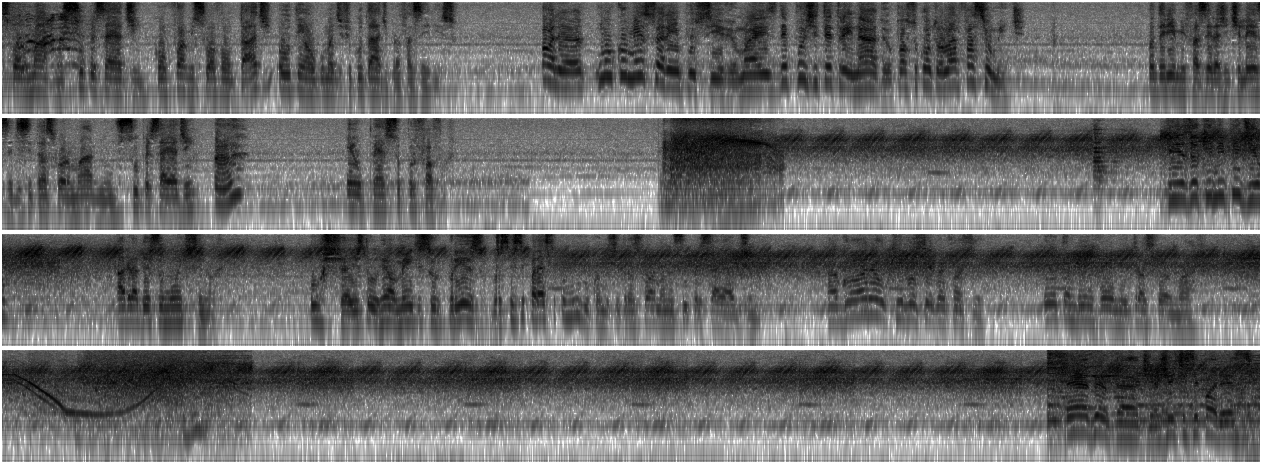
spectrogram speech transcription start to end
transformar no Super Saiyajin conforme sua vontade ou tem alguma dificuldade para fazer isso? Olha, no começo era impossível, mas depois de ter treinado, eu posso controlar facilmente. Poderia me fazer a gentileza de se transformar num Super Saiyajin? Hã? Eu peço, por favor. Fiz o que me pediu. Agradeço muito, senhor. Puxa, estou realmente surpreso. Você se parece comigo quando se transforma num Super Saiyajin. Agora o que você vai fazer? Eu também vou me transformar. É verdade, a gente se parece.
